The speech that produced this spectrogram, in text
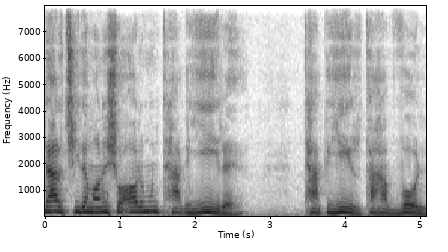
در چیدمان شعارمون تغییره تغییر تحول.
